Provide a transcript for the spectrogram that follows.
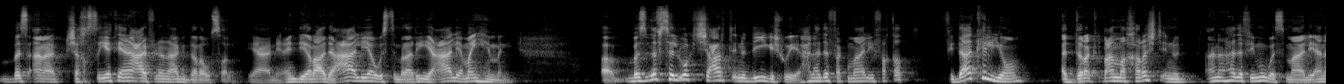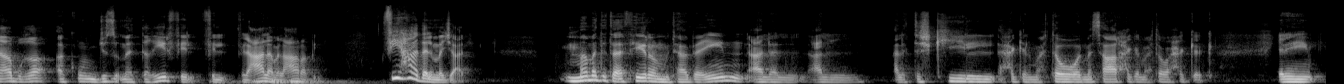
بس أنا شخصيتي أنا عارف إن أنا أقدر أوصل. يعني عندي إرادة عالية واستمرارية عالية ما يهمني. أه، بس بنفس الوقت شعرت إنه دقيقة شوية هل هدفك مالي فقط؟ في ذاك اليوم أدركت بعد ما خرجت إنه أنا هدفي مو بس مالي أنا أبغى أكون جزء من التغيير في في في العالم العربي. في هذا المجال. ما مدى تأثير المتابعين على ال على ال على التشكيل حق المحتوى والمسار حق المحتوى حقك؟ يعني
